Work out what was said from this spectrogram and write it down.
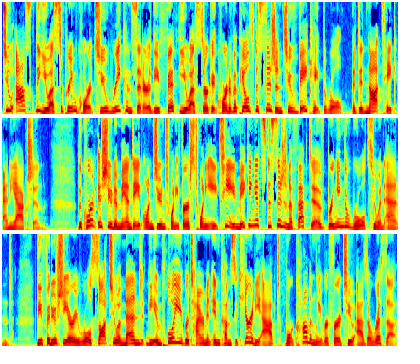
to ask the U.S. Supreme Court to reconsider the Fifth U.S. Circuit Court of Appeals decision to vacate the rule, but did not take any action. The court issued a mandate on June 21, 2018, making its decision effective, bringing the rule to an end. The fiduciary rule sought to amend the Employee Retirement Income Security Act, more commonly referred to as ERISA.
